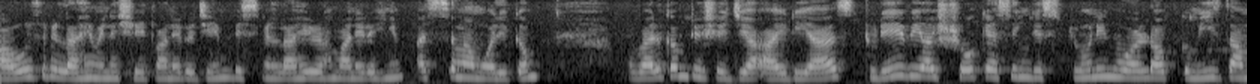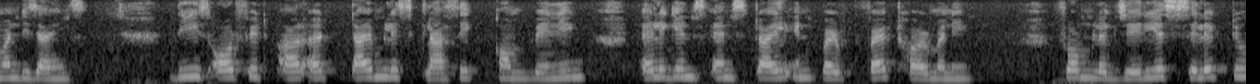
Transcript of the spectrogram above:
आउज़बिल्लिमिनशीतवानरजीम बिसमीम् अल्लाम welcome to Shazia ideas today we are showcasing this stunning world of kameez daman designs these outfit are a timeless classic combining elegance and style in perfect harmony from luxurious select to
